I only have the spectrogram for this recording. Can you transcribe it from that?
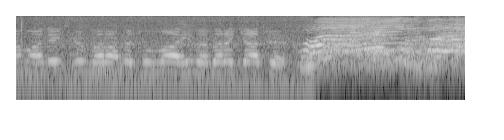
Esselamu Aleyküm ve Rahmetullahi ve Berekatüh. Aleyküm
